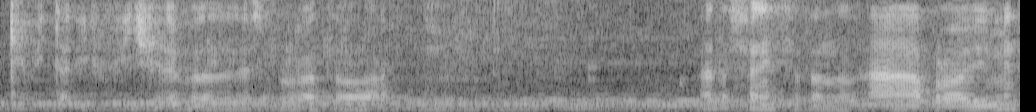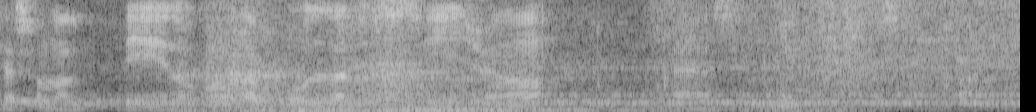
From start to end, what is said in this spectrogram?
che vita difficile quella dell'esploratore. Adesso è iniziato ad andare. Ah, probabilmente sono al pelo con la bolla d'ossigeno. Eh sì, sì, infatti.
